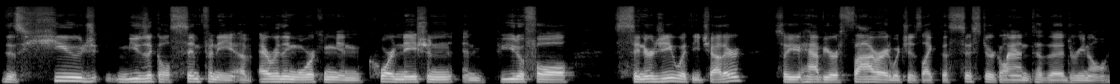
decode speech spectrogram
this huge musical symphony of everything working in coordination and beautiful synergy with each other. So you have your thyroid, which is like the sister gland to the adrenal.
